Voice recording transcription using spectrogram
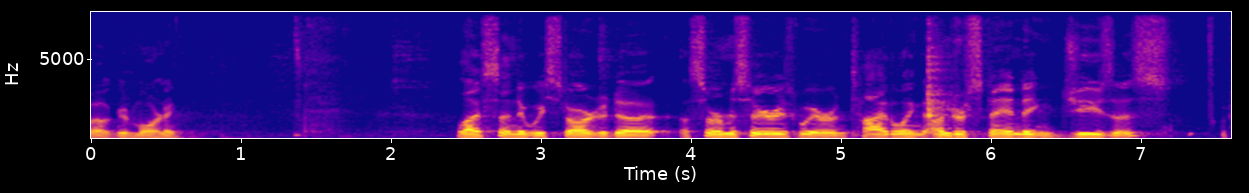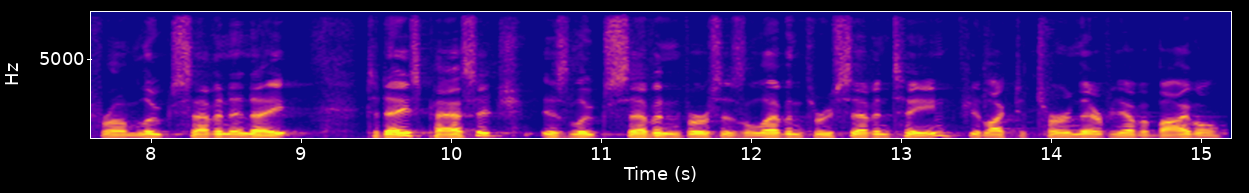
Well, good morning. Last Sunday we started a, a, sermon series we are entitling Understanding Jesus from Luke 7 and 8. Today's passage is Luke 7, verses 11 through 17. If you'd like to turn there, if you have a Bible,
